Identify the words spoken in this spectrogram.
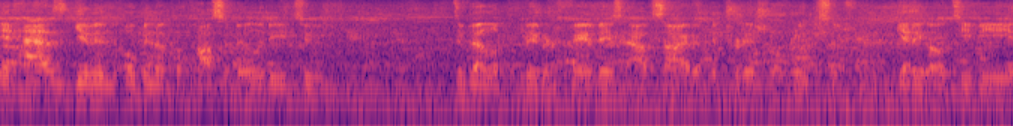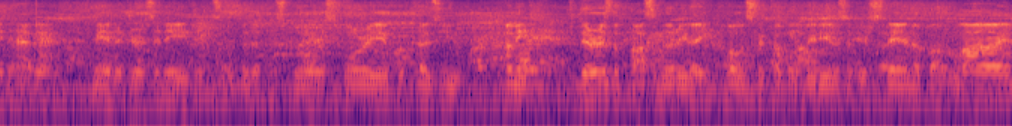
it has given opened up the possibility to develop a bigger fan base outside of the traditional routes of getting on TV and having managers and agents open up the stores for you because you, I mean, there is the possibility that you post a couple of videos of your stand up online,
